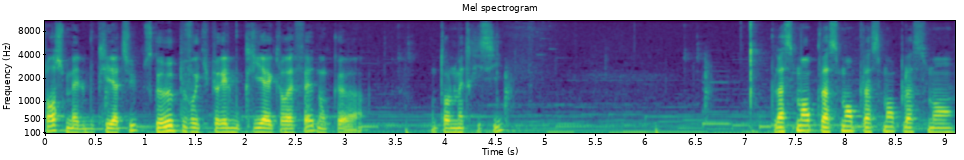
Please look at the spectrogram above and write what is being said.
Je pense que je mets le bouclier là-dessus, parce qu'eux peuvent récupérer le bouclier avec leur effet, donc euh, autant le mettre ici. Placement, placement, placement, placement.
